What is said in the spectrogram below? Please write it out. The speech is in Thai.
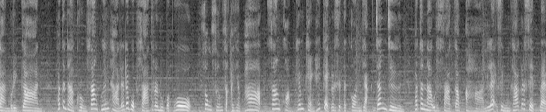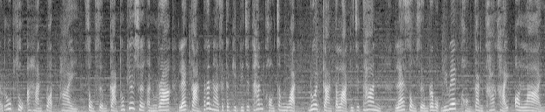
การบริการ พัฒนาโครงสร้างพื้นฐานและระบบสาธารณูปโภค ส่งเสริมศักยภาพ สร้างความเข้มแข็งให้แก่เกษตรกรอย่างยั่งยืน พัฒนาอุตสาหกรรมอาหาร และสินค้าเกษตรแปรรูปสู่อาหารปลอดภัย ส่งเสริมการท่องเที่ยวเชิงอนุรักษ์ และการพัฒนาเศรษฐกิจดิจิทัลของจังหวัด ด้วยการตลาดดิจิทัล และส่งเสริมระบบนิเวศของการค้าขายออนไลน์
